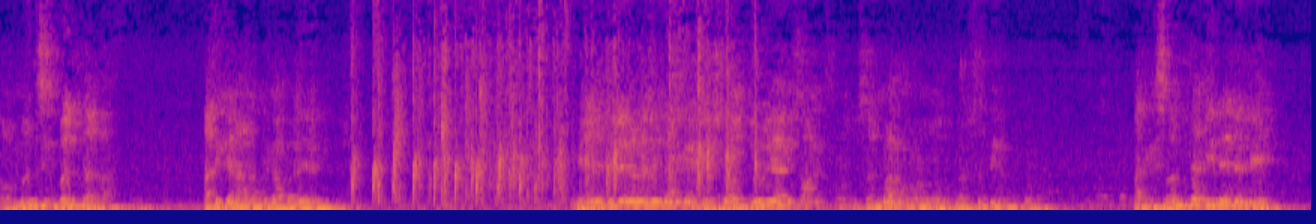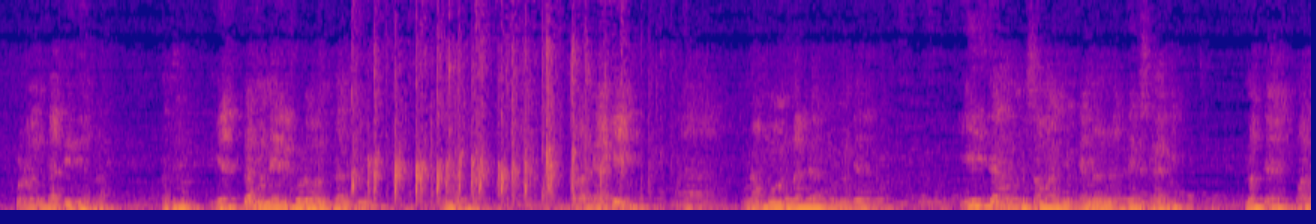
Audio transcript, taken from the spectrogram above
ಅವ್ರ ಮನಸ್ಸಿಗೆ ಬಂತಲ್ಲ, ಅದಕ್ಕೆ ನಾನು ಅವ್ರಿಗೆ ಅಭಾರಿಯಾಗಿ ಬೇರೆ ಜಿಲ್ಲೆಗಳಲ್ಲಿ ನಮಗೆ ಎಷ್ಟೋ ಅದ್ದೂರಿಯಾಗಿ ಸ್ವಾಗತಿಸಬಹುದು ಸನ್ಮಾನ ಮಾಡಬಹುದು ಪ್ರಸಿದ್ಧಿ ಕೂಡ ಅದಕ್ಕೆ ಸ್ವಂತ ಜಿಲ್ಲೆಯಲ್ಲಿ ಕೊಡುವಂಥದ್ದು ಇದೆಯಲ್ಲ, ಅದು ಎತ್ತ ಮನೆಯಲ್ಲಿ ಕೊಡುವಂತದ್ದು ಒಂದು. ಹಾಗಾಗಿ ನಮ್ಮೂರಿನಲ್ಲಿ ಮಂಡ್ಯದಲ್ಲಿ ಈ ತರ ಒಂದು ಸಮಾರಂಭಕ್ಕೆ ನನ್ನ ಅಧ್ಯಕ್ಷರಾಗಿ ಮತ್ತೆ ಬಹಳ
